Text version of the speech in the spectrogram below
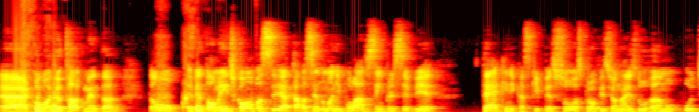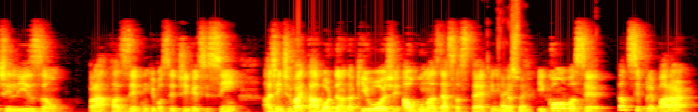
É, como eu estava comentando. Então, eventualmente, como você acaba sendo manipulado sem perceber técnicas que pessoas profissionais do ramo utilizam para fazer com que você diga esse sim a gente vai estar tá abordando aqui hoje algumas dessas técnicas. É e como você tanto se preparar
